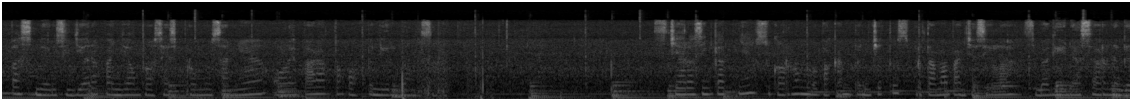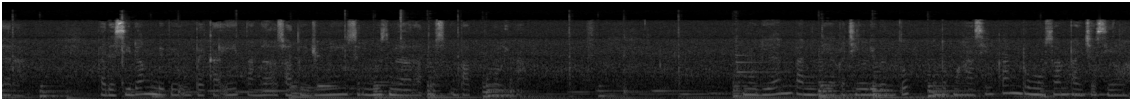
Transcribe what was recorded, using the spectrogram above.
lepas dari sejarah panjang proses perumusannya oleh para tokoh pendiri bangsa. Secara singkatnya, Soekarno merupakan pencetus pertama Pancasila sebagai dasar negara pada sidang BPU PKI tanggal 1 Juni 1945. Kemudian panitia kecil dibentuk untuk menghasilkan rumusan Pancasila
